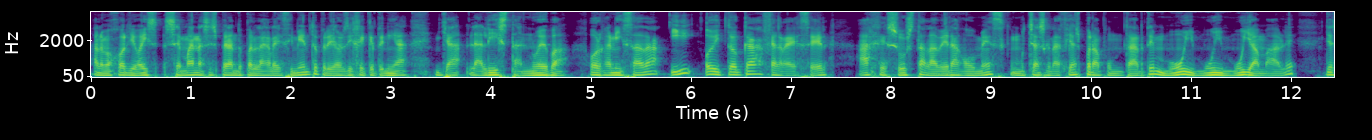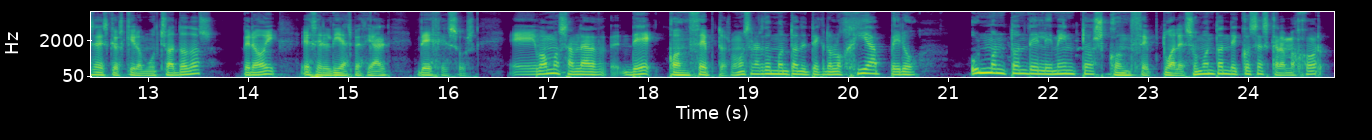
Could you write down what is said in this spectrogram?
a lo mejor lleváis semanas esperando por el agradecimiento, pero ya os dije que tenía ya la lista nueva organizada y hoy toca agradecer a Jesús Talavera Gómez. Muchas gracias por apuntarte, muy, muy, muy amable. Ya sabéis que os quiero mucho a todos, pero hoy es el día especial de Jesús. Eh, vamos a hablar de conceptos, vamos a hablar de un montón de tecnología, pero un montón de elementos conceptuales, un montón de cosas que a lo mejor,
